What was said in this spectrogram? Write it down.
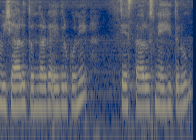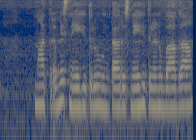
విషయాలు తొందరగా ఎదుర్కొని చేస్తారు. స్నేహితులు మాత్రమే స్నేహితులు ఉంటారు. స్నేహితులను బాగా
